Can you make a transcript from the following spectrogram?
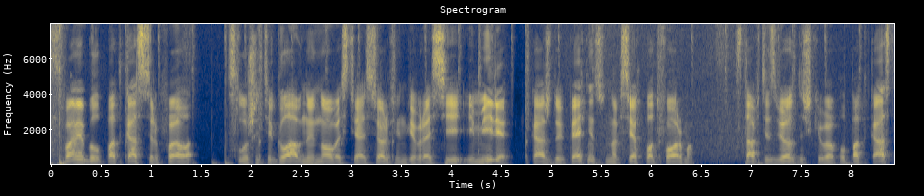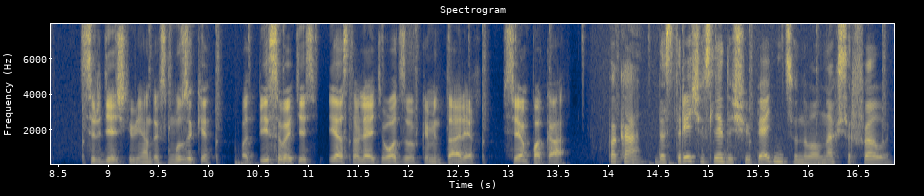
С вами был подкаст Серфела. Слушайте главные новости о серфинге в России и мире каждую пятницу на всех платформах. Ставьте звездочки в Apple Podcast – сердечки в Яндекс Музыке, подписывайтесь и оставляйте отзывы в комментариях. Всем пока! Пока. До встречи в следующую пятницу на волнах Серфеллы.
